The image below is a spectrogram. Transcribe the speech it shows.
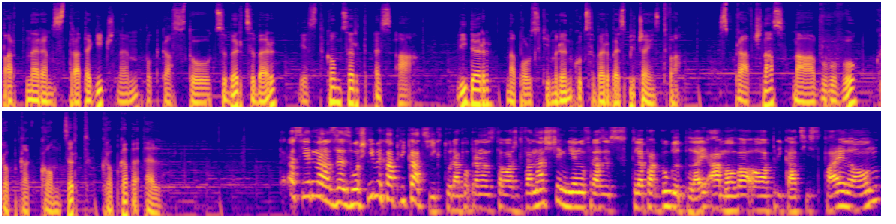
Partnerem strategicznym podcastu CyberCyber jest Koncert SA, lider na polskim rynku cyberbezpieczeństwa. Sprawdź nas na www.koncert.pl Teraz jedna ze złośliwych aplikacji, która pobrana została aż 12 milionów razy w sklepach Google Play, a mowa o aplikacji Spylon.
